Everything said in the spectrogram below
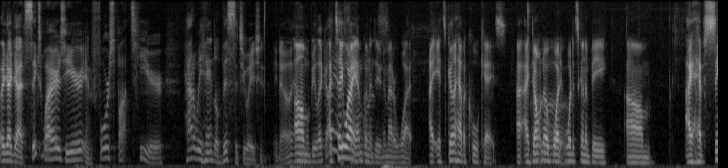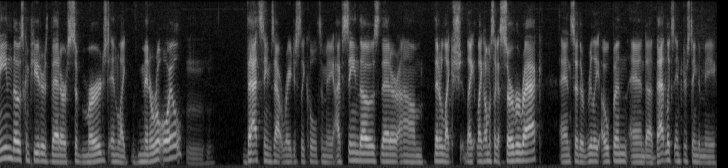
Like I got six wires here and four spots here. How do we handle this situation? You know, and um, we'll be like, oh, I yeah, tell you what I am going to do, no matter what. I, it's going to have a cool case. I, I don't know what Oh. what it's going to be. Um, I have seen those computers that are submerged in like mineral oil. Mhm. That seems outrageously cool to me. I've seen those that are um, that are like sh- like like almost like a server rack, and so they're really open, and uh, that looks interesting to me.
